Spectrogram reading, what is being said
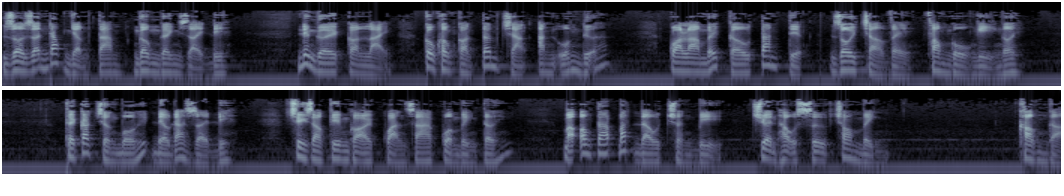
Rồi dẫn nhóc nhậm tam Ngông nghênh rời đi. Nhưng người còn lại Cũng không còn tâm trạng ăn uống nữa. Quả là mấy cầu tan tiệc, Rồi trở về phòng ngủ nghỉ ngơi. Thầy các trường bối đều đã rời đi. Trình Giáo Kim gọi quản gia của mình tới. Bảo ông ta bắt đầu chuẩn bị Chuyện hậu sự cho mình. Không ngờ,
